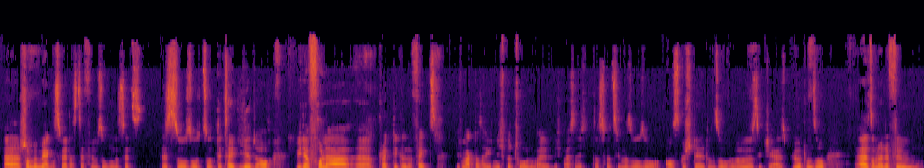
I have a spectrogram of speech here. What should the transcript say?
äh, schon bemerkenswert, dass der Film so umgesetzt ist, so, so, so detailliert auch, wieder voller äh, Practical Effects. Ich mag das eigentlich nicht betonen, weil ich weiß nicht, das hört sich immer so, so ausgestellt und so, äh, CGI ist blöd und so. Äh, sondern der Film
